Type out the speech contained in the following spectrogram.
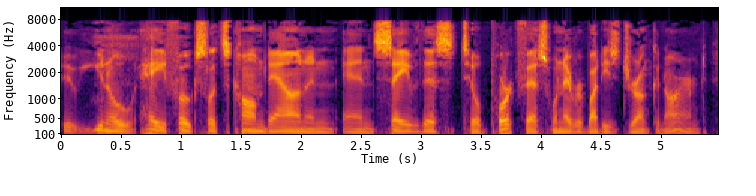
you know, hey folks, let's calm down and and save this till PorcFest when everybody's drunk and armed.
